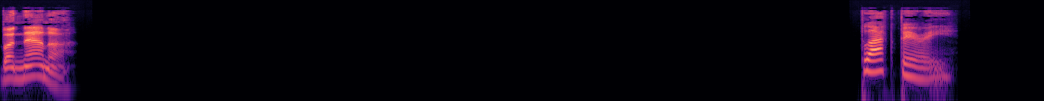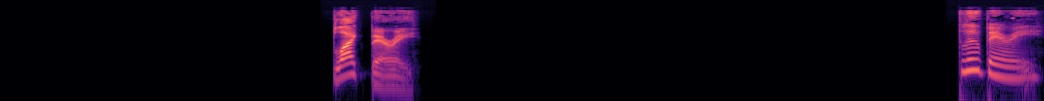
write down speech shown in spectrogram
banana. Blackberry. Blackberry. Blueberry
